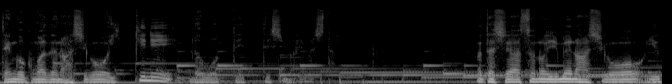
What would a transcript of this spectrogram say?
天国までのはしごを一気に登っていってしまいました。私はその夢のはしごをゆっ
